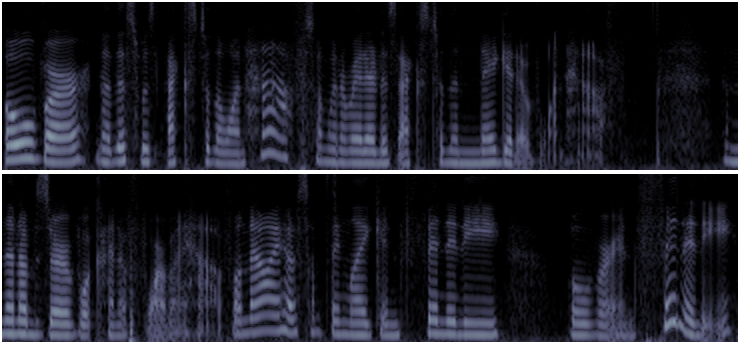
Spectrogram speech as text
over, now this was x to the 1 half, so I'm going to write it as x to the negative 1 half. And then observe what kind of form I have. Well, now I have something like infinity over infinity,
